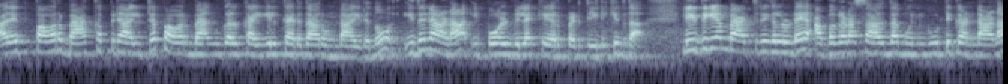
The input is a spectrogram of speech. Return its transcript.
അതായത് പവർ ബാക്കപ്പിനായിട്ട് പവർ ബാങ്കുകൾ കയ്യിൽ കരുതാറുണ്ടായിരുന്നു. ഇതിനാണ് ഇപ്പോൾ വിലക്ക് ഏർപ്പെടുത്തിയിരിക്കുന്നത്. ലിഥിയം ബാറ്ററികളുടെ അപകട സാധ്യത മുൻകൂട്ടി കണ്ടാണ്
